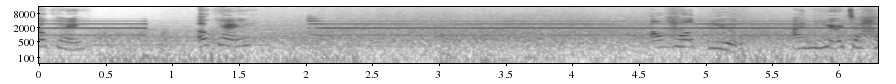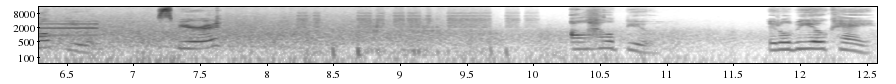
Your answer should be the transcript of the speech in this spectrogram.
Okay. Okay. I'll help you. I'm here to help you. Spirit, I'll help you. It'll be okay.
